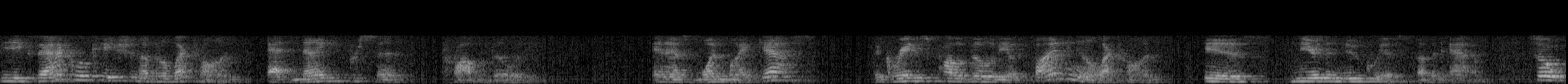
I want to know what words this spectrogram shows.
the exact location of an electron at 90% probability. And as one might guess, the greatest probability of finding an electron is near the nucleus of an atom. So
